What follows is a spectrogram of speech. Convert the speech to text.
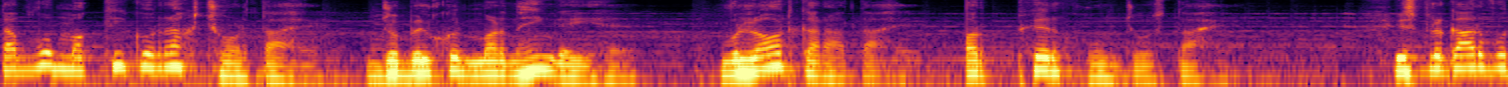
तब वो मक्खी को रख छोड़ता है, जो बिल्कुल मर नहीं गई है। वो लौट कर आता है और फिर खून चूसता है। इस प्रकार वो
